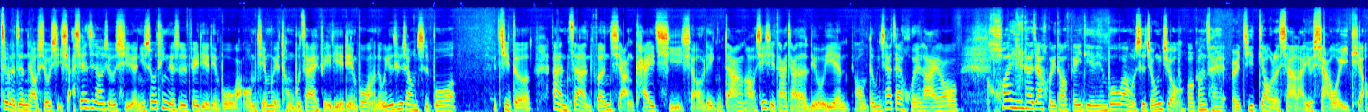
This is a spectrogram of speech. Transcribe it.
这个真的要休息一下，现在真的要休息了。你收听的是飞碟联播网，我们节目也同步在飞碟联播网的 YouTube 上直播。记得按赞、分享、开启小铃铛哦！谢谢大家的留言哦，等一下再回来哦。欢迎大家回到飞碟联播网，我是冏冏。我刚才耳机掉了下来，又吓我一跳。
